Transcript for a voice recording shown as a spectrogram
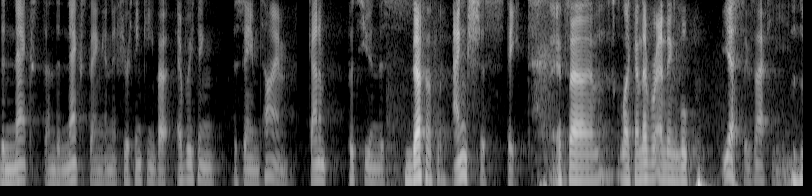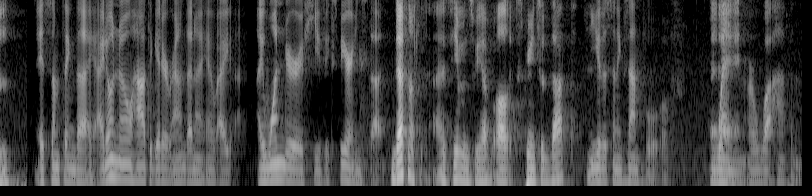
the next and the next thing and if you're thinking about everything the same time kind of puts you in this Definitely. anxious state It's a, like a never ending loop. yes exactly Mhm. it's something that I, I don't know how to get around and I, I i wonder if you've experienced that Definitely. As humans, we have all experienced that. Can you give us an example of Uh, when or what happened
